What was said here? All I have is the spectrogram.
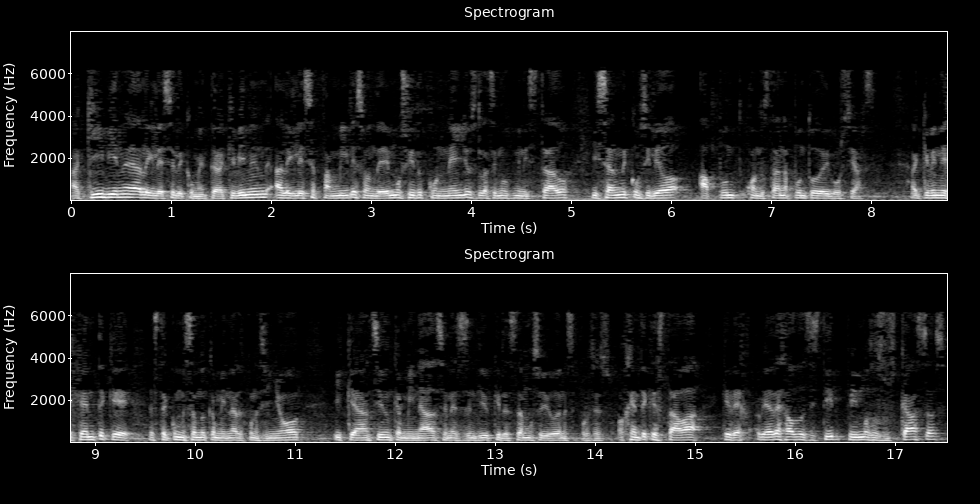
Aquí viene a la iglesia, le comenté, aquí vienen a la iglesia familias donde hemos ido con ellos, las hemos ministrado y se han reconciliado a punto, cuando están a punto de divorciarse. Aquí viene gente que está comenzando a caminar con el Señor y que han sido encaminadas en ese sentido y que les damos ayuda en ese proceso. O gente que estaba, que había dejado de asistir, fuimos a sus casas,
